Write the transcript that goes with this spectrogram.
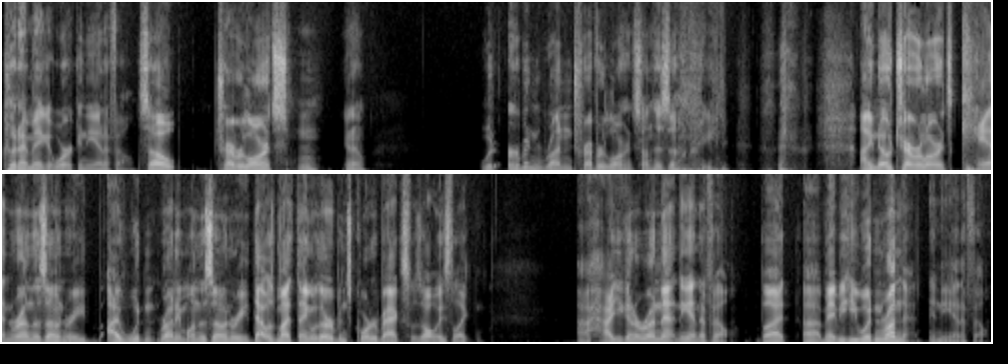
Could I make it work in the NFL? So Trevor Lawrence, hmm, you know, would Urban run Trevor Lawrence on the zone read? I know Trevor Lawrence can run the zone read. I wouldn't run him on the zone read. That was my thing with Urban's quarterbacks was always like uh, how are you going to run that in the NFL? But uh, maybe he wouldn't run that in the NFL.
